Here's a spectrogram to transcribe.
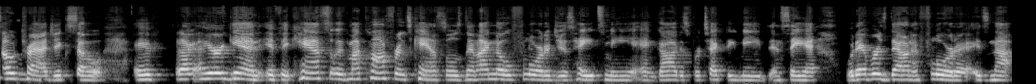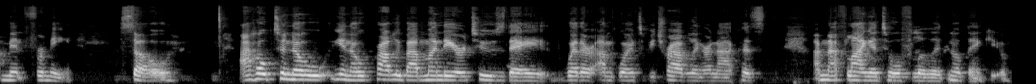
So tragic. So if here again, if it cancel, if my conference cancels, then I know Florida just hates me, and God is protecting me and saying whatever is down in Florida is not meant for me. So I hope to know, you know, probably by Monday or Tuesday whether I'm going to be traveling or not because I'm not flying into a flood. No, thank you.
